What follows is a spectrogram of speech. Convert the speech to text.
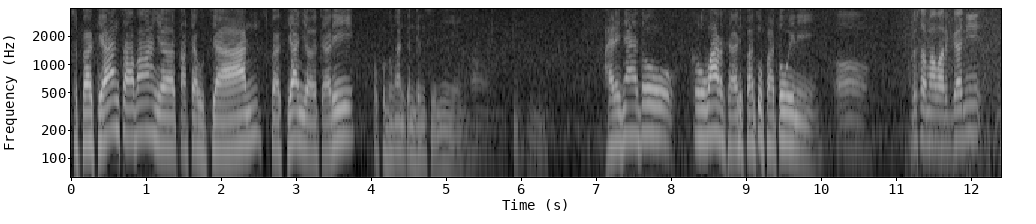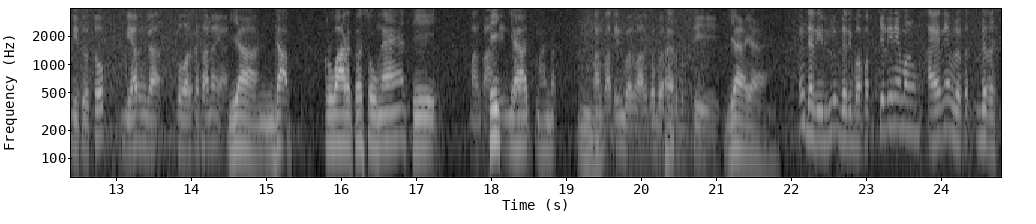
Sebagian sawah ya tak ada hujan, sebagian ya dari pegunungan Kendeng sini. Airnya itu keluar dari batu-batu ini. Oh. Terus sama warga nih ditutup biar nggak keluar ke sana ya? Ya, ndak keluar ke sungai di Manfaatin di ya, buat, man- hmm. manfaatin buat warga buat air bersih. ya, ya. Ini dari dulu dari bapak kecil ini emang airnya udah deres.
